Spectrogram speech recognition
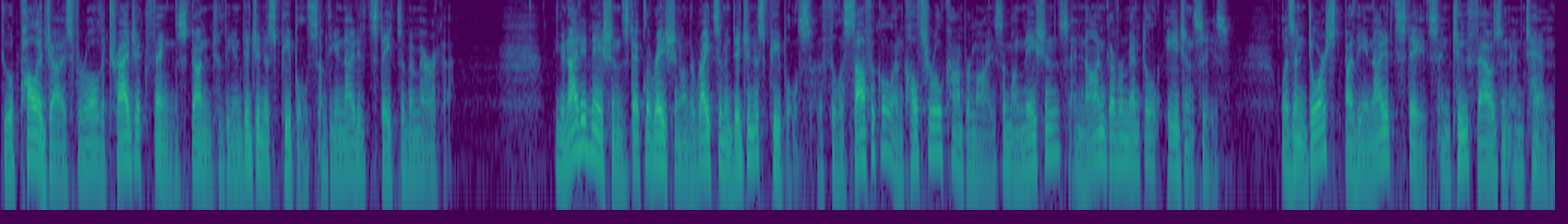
to apologize for all the tragic things done to the indigenous peoples of the United States of America. The United Nations Declaration on the Rights of Indigenous Peoples, a philosophical and cultural compromise among nations and non-governmental agencies, was endorsed by the United States in 2010,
